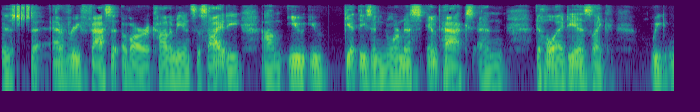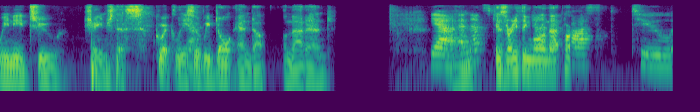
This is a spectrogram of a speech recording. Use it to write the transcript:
to every facet of our economy and society um, you you get these enormous impacts. And the whole idea is like we we need to change this quickly yeah. so we don't end up on that end. Yeah um, and that's is there anything more on that part? cost to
